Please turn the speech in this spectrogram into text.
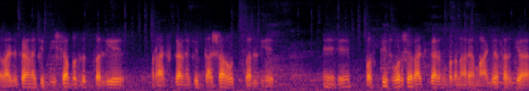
राजकारणाची दिशा बदलत चालली आहे. राजकारणाची दशा होत चालली आहे. हे- हे पस्तीस वर्ष राजकारण बघणाऱ्या माझ्यासारख्या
